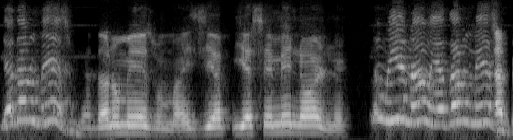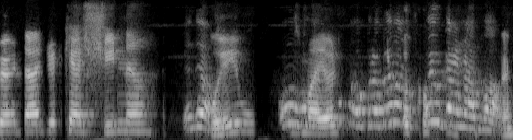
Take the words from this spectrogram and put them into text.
Ia dar no mesmo. ia dar no mesmo, mas ia, ia ser menor, né? Não ia, não, ia dar no mesmo. A verdade é que a China Entendeu? foi o O, os maiores- o, o problema não foi o carnaval. É.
